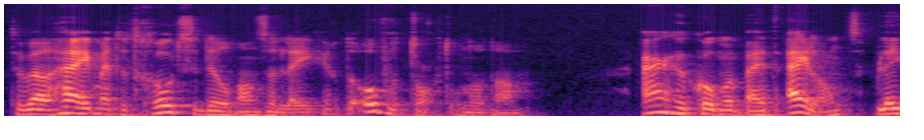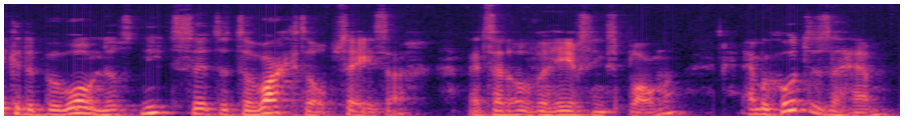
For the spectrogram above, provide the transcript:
terwijl hij met het grootste deel van zijn leger de overtocht ondernam. Aangekomen bij het eiland bleken de bewoners niet zitten te wachten op Caesar met zijn overheersingsplannen en begroetten ze hem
